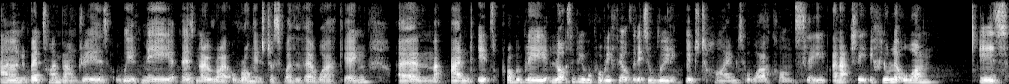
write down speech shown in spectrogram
And bedtime boundaries with me, there's no right or wrong, it's just whether they're working. Um, and it's probably, lots of you will probably feel that it's a really good time to work on sleep. And actually, if your little one is,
